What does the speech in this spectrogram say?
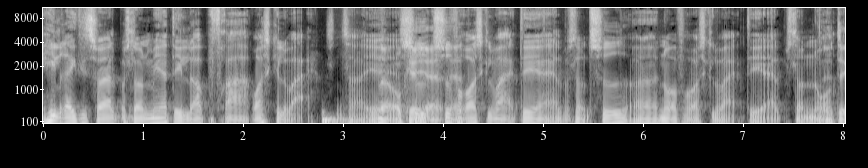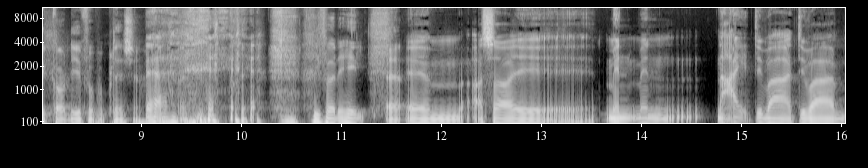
helt rigtigt, så er Albertslund mere delt op fra Roskildevej. Sådan så, øh, Nå, okay, syd, ja, syd for ja. Roskildevej, det er Albertslund Syd, og nord for Roskildevej, det er Albertslund Nord. Ja, det er godt lige at få på plads, ja. Ja, lige for det helt. Ja. Øhm, og så, øh, men, men nej, det var, det var,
